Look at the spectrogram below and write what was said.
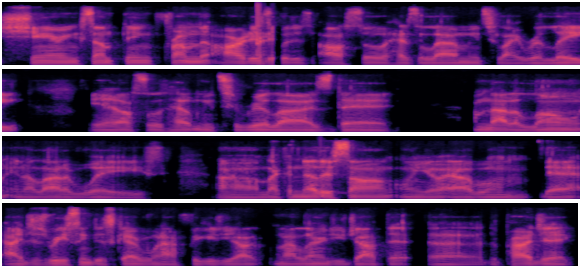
sharing something from the artist but it's also has allowed me to like relate it also helped me to realize that I'm not alone in a lot of ways. Um, like another song on your album that I just recently discovered when I figured you out when I learned you dropped the uh, the project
